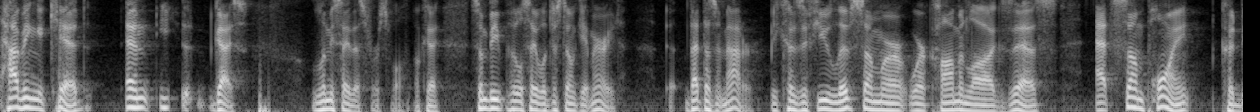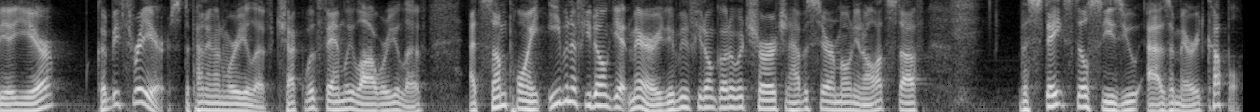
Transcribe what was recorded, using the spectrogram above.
having a kid and guys, let me say this first of all. Okay. Some people say, well, just don't get married. That doesn't matter because if you live somewhere where common law exists, at some point, could be a year, could be three years, depending on where you live. Check with family law where you live. At some point, even if you don't get married, even if you don't go to a church and have a ceremony and all that stuff, the state still sees you as a married couple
